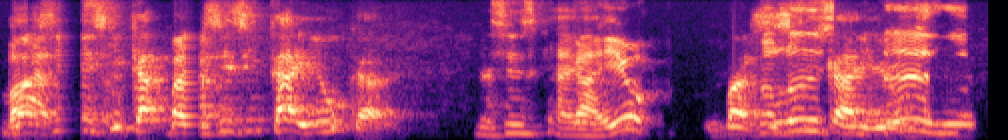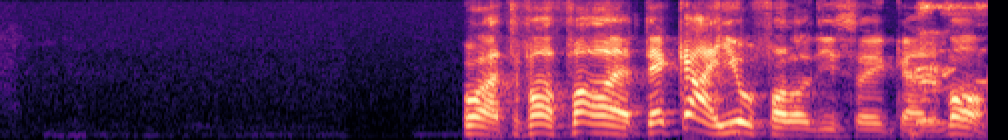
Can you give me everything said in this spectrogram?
Barcinski caiu, cara. Barcinski caiu. Caiu? Barcinski caiu. Pô, tu fala, fala, até caiu falou disso aí, cara. Bom.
